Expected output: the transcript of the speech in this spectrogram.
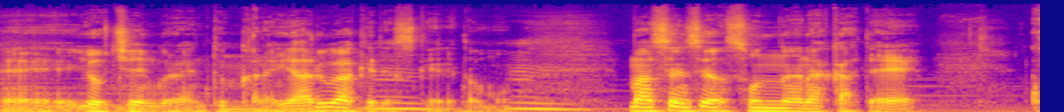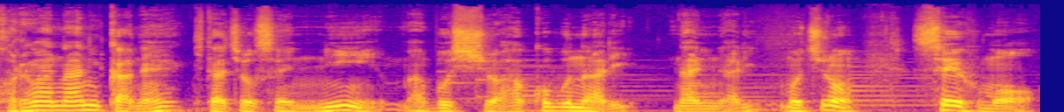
えー幼稚園ぐらいの時からやるわけですけれども、まあ先生はそんな中でこれは何かね北朝鮮に、まあ、物資を運ぶなり何なりもちろん政府も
